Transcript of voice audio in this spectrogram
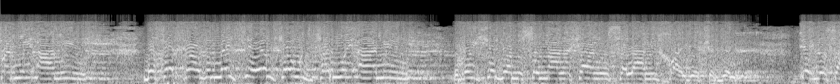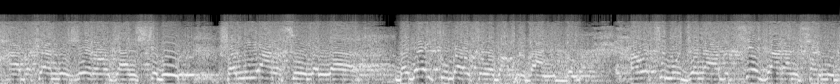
فرمي آمين بسر قادرمەی سێ ڕووی کردە مسلمانەکان و سەلامی خوای لێکردن یەک لە سەحابەکان لە ژێرەوە دانیشت بوو فەرمی یا رسول الله بەدایک و باوکەوە بە قوربانت بم. ئەوە چ بوو جەنابەت سێ جاران فەرمود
